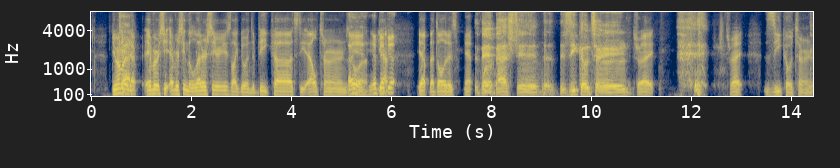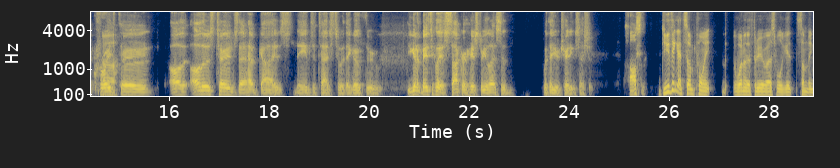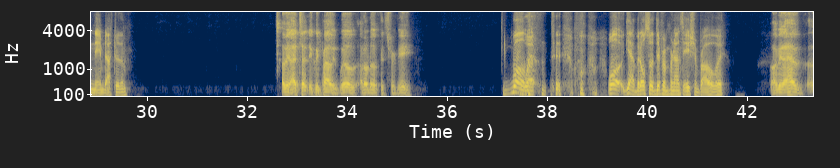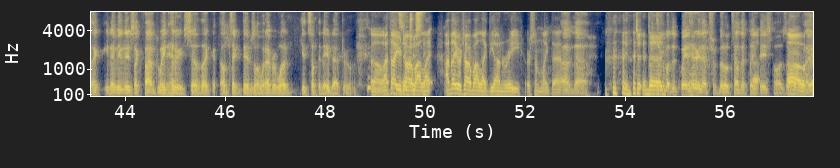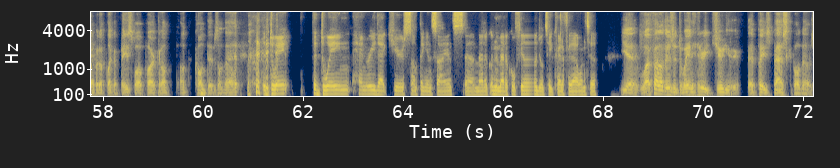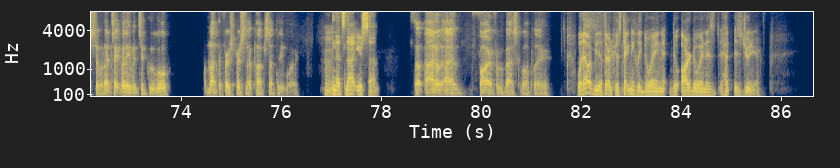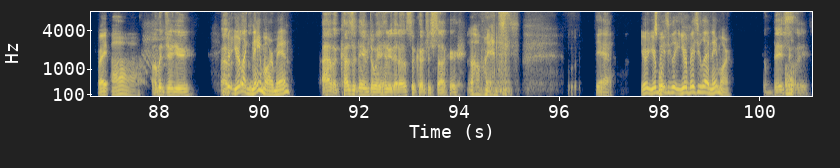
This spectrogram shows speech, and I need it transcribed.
Do you remember that, ever see ever seen the letter series like doing the V cuts, the L turns? oh yeah that? yep yep yep Yep, that's all it is. Yep. The Van Basten, the, the Zico turn, That's right. That's right. Zico turn. the Cruyff Uh, turn, all all those turns that have guys' names attached to it. They go through. You get a basically a soccer history lesson within your training session. awesome do you think at some point one of the three of us will get something named after them? I mean, I technically probably will. I don't know if it's for me. Well, well, yeah, but also a different pronunciation, probably. I mean, I have like you know, I mean, there's like five Dwayne Henrys, so like I'll take dibs on whatever one gets something named after him. Oh, I thought you were talking about like I thought you were talking about like the Henri or something like that. Oh no, the, d- I'm talking about the Dwayne Henry that's from Middletown that played Uh, baseball. It's like oh, I'll okay. open up like a baseball park and I'll I'll call dibs on that. the dwayne the dwayne henry that cures something in science uh, medical in the medical field you'll take credit for that one too Yeah, well, I found out there's a Dwayne Henry Jr. that plays basketball now. So when I type my name into Google, I'm not the first person that pops up anymore. and that's not your son So I don't. I am far from a basketball player. well, that would be the third because technically Dwayne, do our Dwayne is is junior, right? ah I'm a junior. You're, you're like Neymar, man. I have a cousin named Dwayne Henry that also coaches soccer. Oh man, yeah. Yeah. You're you're So basically you're basically a Neymar. Basically,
